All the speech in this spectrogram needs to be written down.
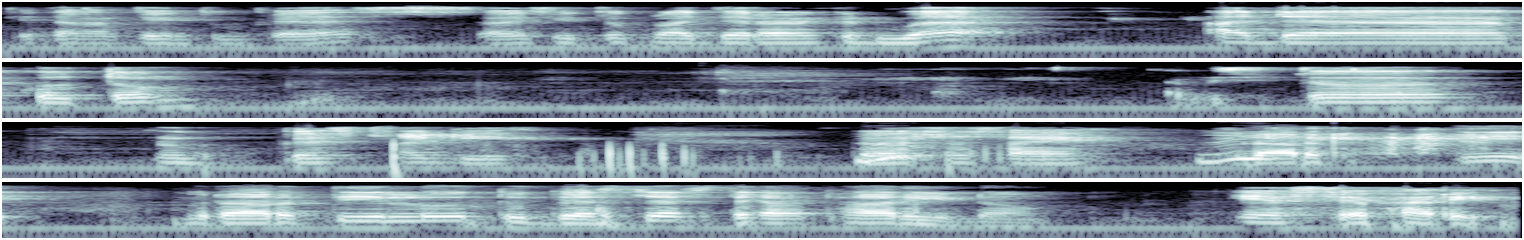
kita ngertiin tugas habis itu pelajaran kedua ada kultum habis itu nugas lagi baru selesai Lu- Berarti berarti lu tugasnya setiap hari dong. ya setiap hari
